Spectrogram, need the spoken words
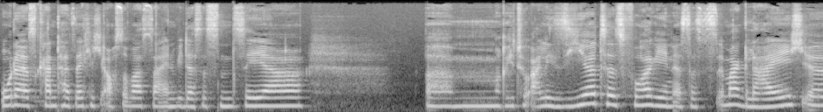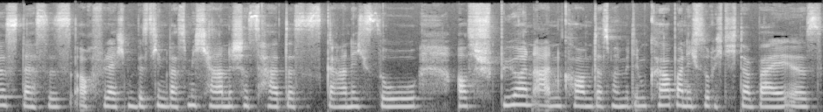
Oder es kann tatsächlich auch sowas sein, wie dass es ein sehr ähm, ritualisiertes Vorgehen ist, dass es immer gleich ist, dass es auch vielleicht ein bisschen was Mechanisches hat, dass es gar nicht so aufs Spüren ankommt, dass man mit dem Körper nicht so richtig dabei ist,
